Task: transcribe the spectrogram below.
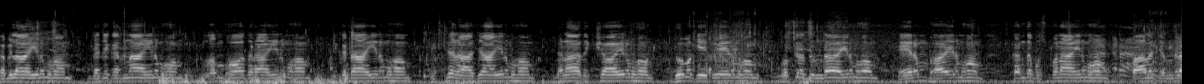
कपिलाय नमः गजकर्णाय नम लम्भोदराय नमः विकटाय नम विघ्नराजाय नमः गणाध्यक्षाय नमः धूमक వక్రతుండాయ నమః హేరంభాయ నమః కందపుష్పనాయ నమః బాలచంద్ర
